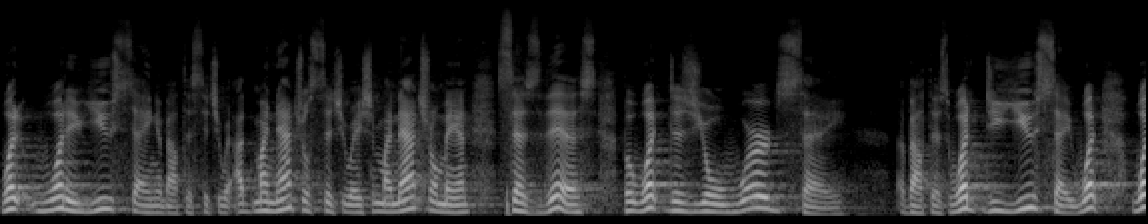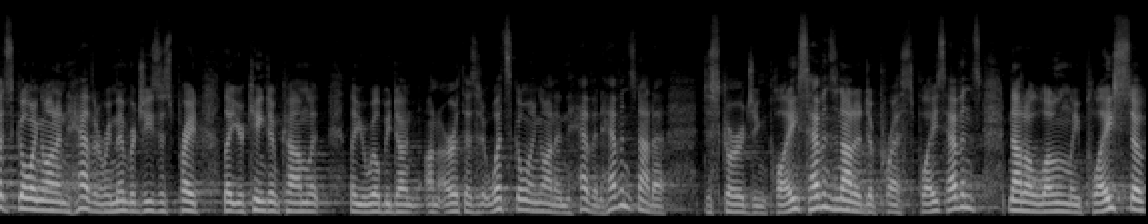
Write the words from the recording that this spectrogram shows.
What what are you saying about this situation? My natural situation, my natural man says this, but what does your word say about this? What do you say? What, what's going on in heaven? Remember, Jesus prayed, Let your kingdom come, let, let your will be done on earth as it is. What's going on in heaven? Heaven's not a discouraging place. Heaven's not a depressed place. Heaven's not a lonely place. So,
